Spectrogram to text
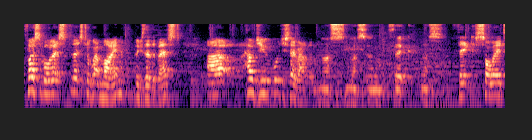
first of all, let's let's talk about mine because they're the best. Uh, how do you what do you say about them? Nice, nice and thick. Nice. Thick, solid,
